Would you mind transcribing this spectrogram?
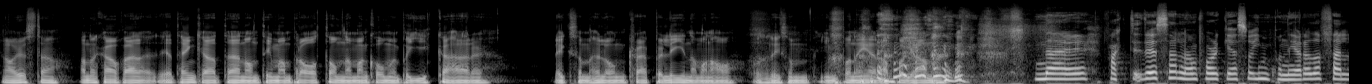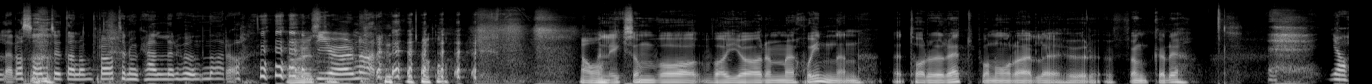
Ja, just det. Annars kanske, jag tänker att det är någonting man pratar om när man kommer på Ica här. Liksom hur lång trapperlina man har och så liksom imponera på grannen. Nej, faktiskt. Det är sällan folk är så imponerade av fällor och sånt utan de pratar nog hellre hundar och Ja, björnar. Ja, Men liksom vad, vad gör du med skinnen? Tar du rätt på några eller hur funkar det? Jag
